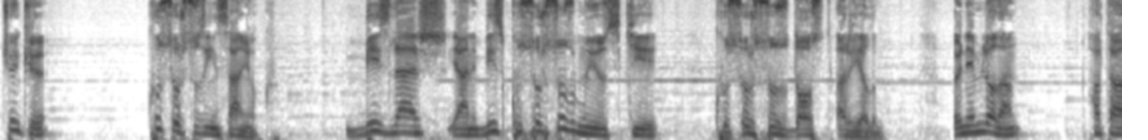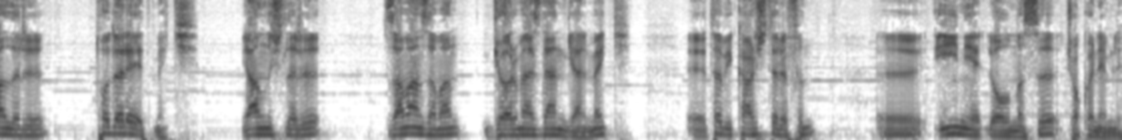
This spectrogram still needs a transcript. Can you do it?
Çünkü kusursuz insan yok. Bizler yani biz kusursuz muyuz ki kusursuz dost arayalım. Önemli olan hataları tolere etmek. Yanlışları zaman zaman görmezden gelmek e, tabii karşı tarafın e, iyi niyetli olması çok önemli.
